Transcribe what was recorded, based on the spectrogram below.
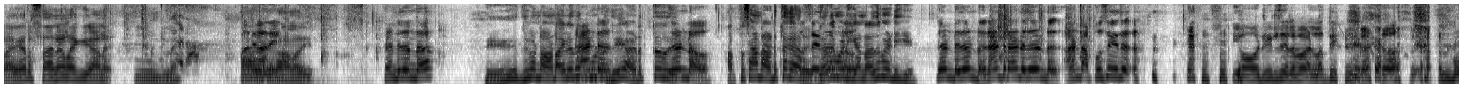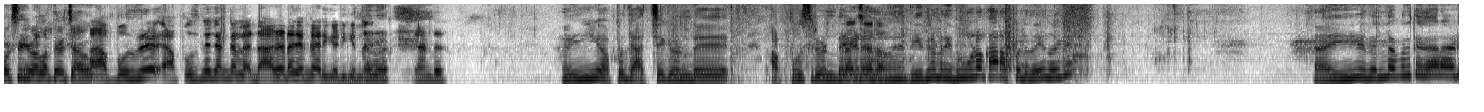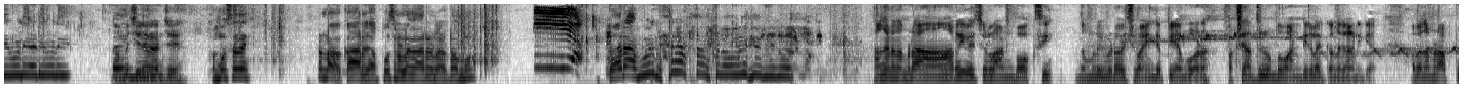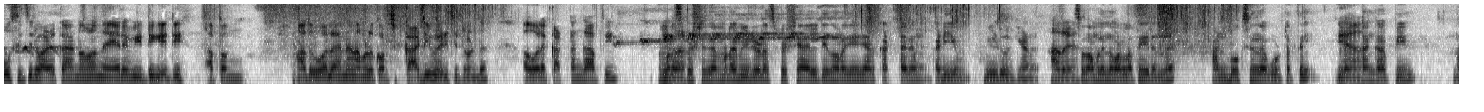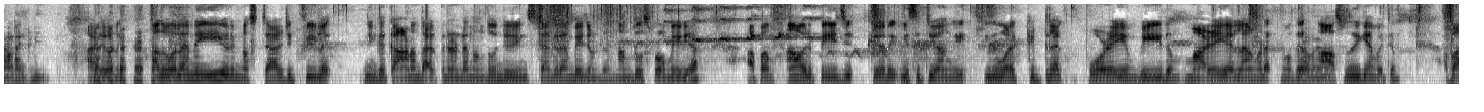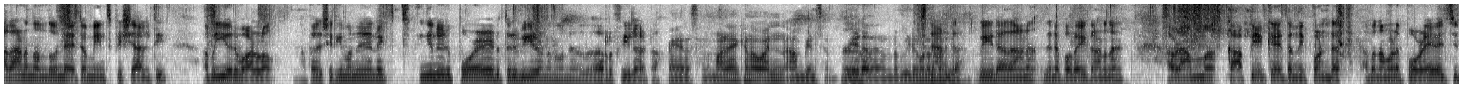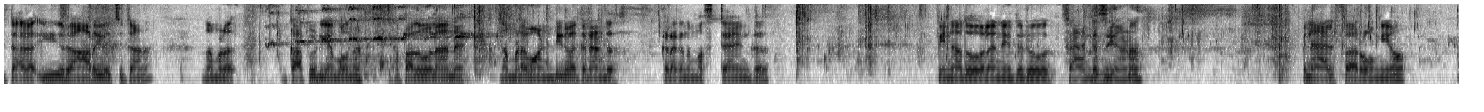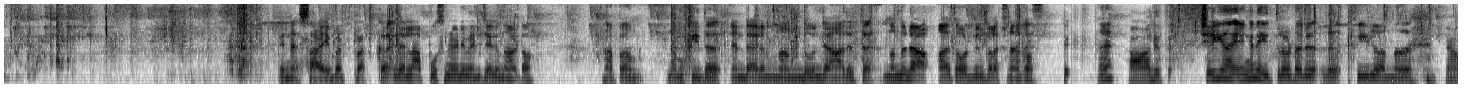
റയർ സാധനങ്ങളൊക്കെയാണ്. മതി, മതി. രണ്ടിതെന്താ? ഇത് അടുത്തത്. അടുത്ത കാറ്. ഇത് അത് മേടിക്കണ്ട അത് മേടിക്കും. ഇതുണ്ട് ഇതുണ്ട്. രണ്ട് രണ്ട് ഇതുണ്ട്. രണ്ട് അപ്പൂസ് ഇത്. ഈ ഓഡിയിൽ ചിലപ്പോ വെള്ളത്തിൽ വീഴും കേട്ടോ. അൺബോക്സിങ് വെള്ളത്തിൽ വെച്ചാവും. ആ അപ്പൂസ് അപ്പൂസിന്റെ ചങ്കല്ല. ഡാഡയുടെ ചങ്കായിരിക്കും അടിക്കുന്നത് രണ്ട്. അയ്യോ അപ്പൊ ഇത് അച്ഛക്കുണ്ട് അപ്പൂസിലുണ്ട് ഇത് മുഴുവൻ കാർ അപ്പുണ്ട് ദേ നോക്കി. അയ്യോ ഇതെല്ലാം അപ്പത്തിന്റെ കാർ അടിപൊളി അടിപൊളി. അമ്മച്ചിനെ കാണിച്ചേ. അമ്മൂസേ കണ്ടോ കാറ് അപ്പൂസിനുള്ള കാറുകളാ കേട്ടോ അമ്മു. തരാം. അങ്ങനെ നമ്മുടെ ആറി വെച്ചുള്ള അൺബോക്സിങ് നമ്മൾ ഇവിടെ വെച്ച് വൈൻഡ് അപ്പ് ചെയ്യാൻ പോവാണ്. പക്ഷേ അതിനു മുമ്പ് വണ്ടികളൊക്കെ ഒന്ന് കാണിക്കാം. അപ്പോൾ നമ്മുടെ അപ്പൂസ് ഇച്ചിരി വഴക്കായിട്ട് നമ്മൾ നേരെ വീട്ടിൽ കയറ്റി അപ്പം അതുപോലെ തന്നെ നമ്മൾ കുറച്ച് കടി മേടിച്ചിട്ടുണ്ട്. അതുപോലെ കട്ടൻ കാപ്പിയും നമ്മുടെ സ്പെഷ്യൽ നമ്മുടെ വീഡിയോയുടെ സ്പെഷ്യാലിറ്റി എന്ന് പറഞ്ഞു കഴിഞ്ഞാൽ കട്ടനും കടിയും വീടും ഒക്കെയാണ്. അതെ. സോ നമ്മൾ ഇന്ന് വള്ളത്തിൽ ഇരുന്ന് അൺബോക്സ് ചെയ്യുന്ന കൂട്ടത്തിൽ കട്ടൻ കാപ്പിയും നാടൻ കടിയും. അടിപൊളി. അതുപോലെ തന്നെ ഈ ഒരു നൊസ്റ്റാൾജിക് ഫീൽ നിങ്ങൾക്ക് കാണാൻ താല്പര്യമുണ്ട് നന്ദുവിന്റെ ഒരു ഇൻസ്റ്റാഗ്രാം പേജ് ഉണ്ട് നന്ദൂസ് പ്രോ മീഡിയ അപ്പം ആ ഒരു പേജ് കയറി വിസിറ്റ് ചെയ്യുകയാണെങ്കിൽ ഇതുപോലെ കിട്ടില്ല പുഴയും വീടും മഴയും എല്ലാം കൂടെ നമുക്ക് ആസ്വദിക്കാൻ പറ്റും. അപ്പോൾ അതാണ് നന്ദുവിന്റെ ഏറ്റവും മെയിൻ സ്പെഷ്യാലിറ്റി അപ്പോൾ ഈ ഒരു വള്ളം അപ്പോൾ ശരിക്കും പറഞ്ഞു കഴിഞ്ഞാൽ ഇങ്ങനെ ഒരു പുഴ എടുത്തൊരു വീടുണ്ടെന്ന് പറഞ്ഞാൽ വേറൊരു ഫീൽ ആട്ടോ മഴയൊക്കെയാണ് വൻ ആംബിയൻസ് അതാണ് വീട് അതാണ് ഇതിന്റെ പുറകെ കാണുന്നത്. അവിടെ അമ്മ കാപ്പിയൊക്കെ ആയിട്ട് നിപ്പുണ്ട്. അപ്പോൾ നമ്മൾ പുഴയെ വെച്ചിട്ട് ഈ ഒരു ആറി വെച്ചിട്ടാണ് നമ്മൾ കാപ്പി പിടിക്കാൻ പോകുന്നത് അപ്പോൾ അതുപോലെ തന്നെ നമ്മുടെ വണ്ടികളൊക്കെ രണ്ട് കിടക്കുന്ന മസ്റ്റാങ്ക് പിന്നെ അതുപോലെ തന്നെ ഇതൊരു ഫാന്റസിയാണ് പിന്നെ ആൽഫ റോമിയോ പിന്നെ സൈബർ ട്രക്ക് ഇതെല്ലാം അപ്പൂസിന് വേണ്ടി മേടിച്ചേക്കുന്ന കേട്ടോ. അപ്പം നമുക്കിത് എന്തായാലും നന്ദുവിന്റെ ആദ്യത്തെ നന്ദുവിന്റെ ആദ്യത്തെ ഓർഡിനൽ കളക്ഷൻ അല്ലേ ആദ്യത്തെ. ശരിക്കും എങ്ങനെ ഇതിലോട്ടൊരു ഒരു ഫീൽ വന്നത്? ഞാൻ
